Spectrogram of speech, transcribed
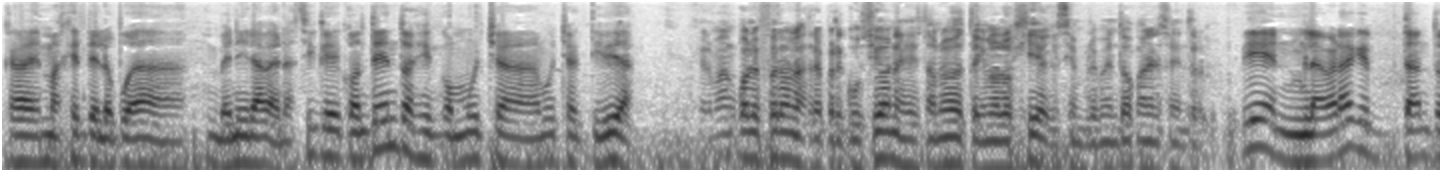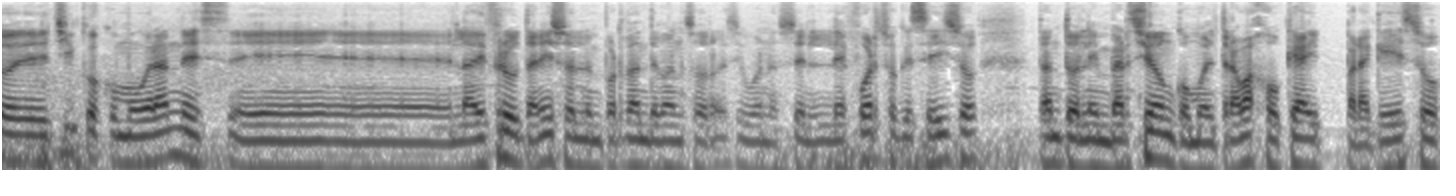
cada vez más gente lo pueda venir a ver. Así que contentos y con mucha, mucha actividad. Germán, ¿cuáles fueron las repercusiones de esta nueva tecnología que se implementó con el centro? Bien, la verdad que tanto de chicos como grandes eh, la disfrutan, eso es lo importante para nosotros. Y bueno, es el esfuerzo que se hizo, tanto la inversión como el trabajo que hay para que eso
